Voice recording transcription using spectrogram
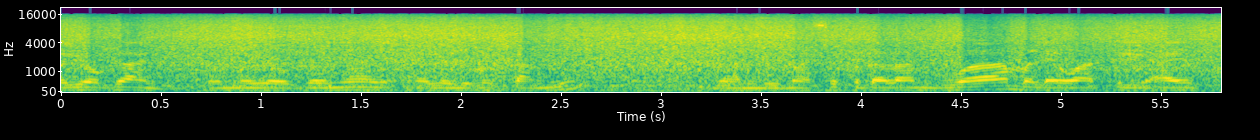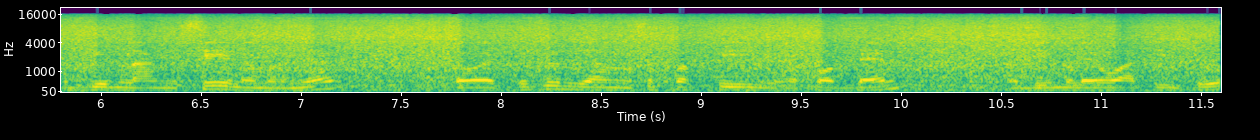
peyogan. Pemeyoganya eh, leluhur kami. Dan dimasuk ke dalam gua melewati air terjun Langse namanya. Atau air terjun yang seperti eh, korden jadi melewati itu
